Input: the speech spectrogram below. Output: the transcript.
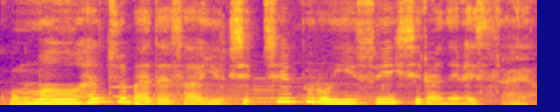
공모 후한주 받아서 67%의 수익 실현을 했어요.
